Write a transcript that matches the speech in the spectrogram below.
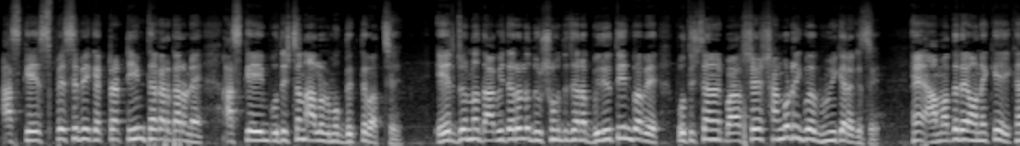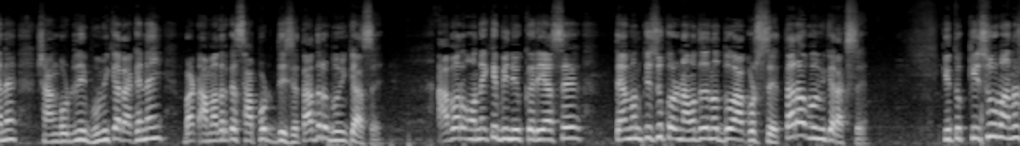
আজকে স্পেসিফিক একটা টিম থাকার কারণে আজকে এই প্রতিষ্ঠান আলোর মুখ দেখতে পাচ্ছে। এর জন্য দাবিদার হলো দুঃসমৃদ্ধ যারা বিরতিহীনভাবে প্রতিষ্ঠানের পাশে সাংগঠনিকভাবে ভূমিকা রেখেছে। হ্যাঁ আমাদের অনেকে এখানে সাংগঠনিক ভূমিকা রাখে নাই বাট আমাদেরকে সাপোর্ট দিছে, তাদেরও ভূমিকা আছে। আবার অনেকে বিনিয়োগকারী আছে, তেমন কিছু করেন আমাদের জন্য দোয়া করছে, তারাও ভূমিকা রাখছে। কিন্তু কিছু মানুষ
